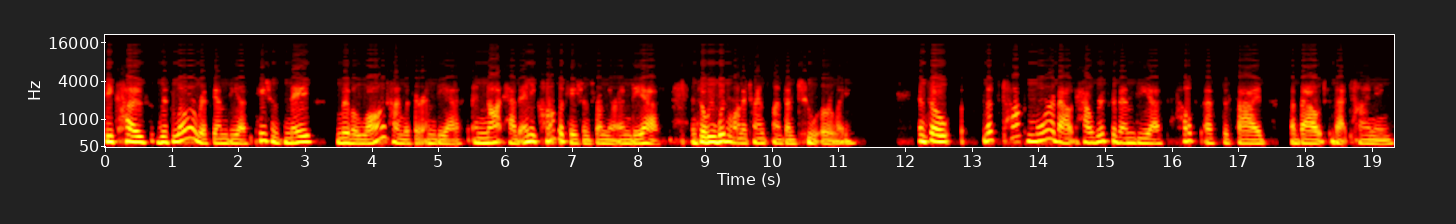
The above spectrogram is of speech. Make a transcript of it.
because with lower risk MDS, patients may live a long time with their MDS and not have any complications from their MDS. And so we wouldn't want to transplant them too early. And so let's talk more about how risk of MDS helps us decide about that timing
